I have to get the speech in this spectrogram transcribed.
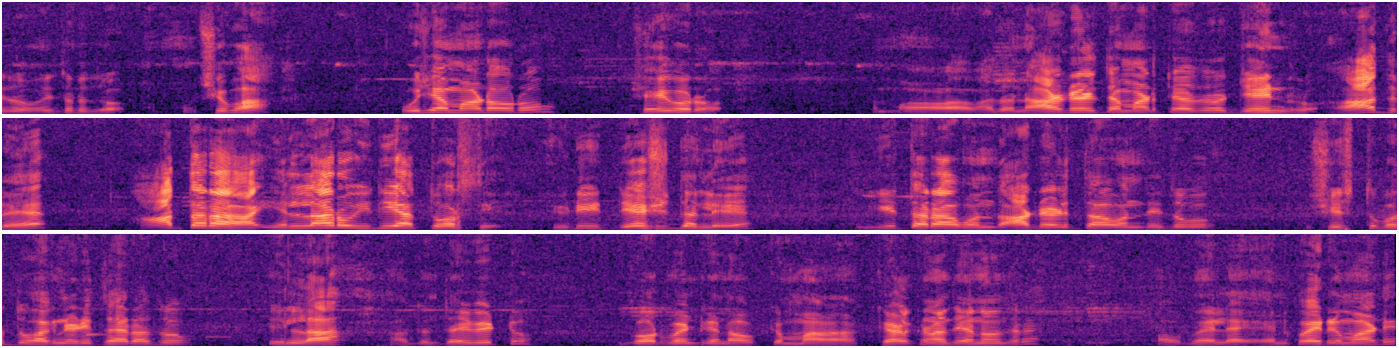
ಇದು ಇದ್ರದ್ದು ಶಿವ, ಪೂಜೆ ಮಾಡೋರು ಶೈವರು ಅದನ್ನು ಆಡಳಿತ ಮಾಡ್ತಾ ಇದ್ರು ಜೈನರು. ಆದರೆ ಆ ಥರ ಎಲ್ಲರೂ ಇದೆಯಾ ತೋರಿಸಿ. ಇಡೀ ದೇಶದಲ್ಲಿ ಈ ಥರ ಒಂದು ಆಡಳಿತ, ಒಂದು ಇದು ಶಿಸ್ತುಬದ್ಧವಾಗಿ ನಡೀತಾ ಇರೋದು ಇಲ್ಲ. ಅದನ್ನು ದಯವಿಟ್ಟು ಗೌರ್ಮೆಂಟ್ಗೆ ನಾವು ಕೇಳ್ಕೊಳೋದೇನು ಅಂದರೆ ಅವ್ರ ಮೇಲೆ ಎನ್ಕ್ವೈರಿ ಮಾಡಿ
